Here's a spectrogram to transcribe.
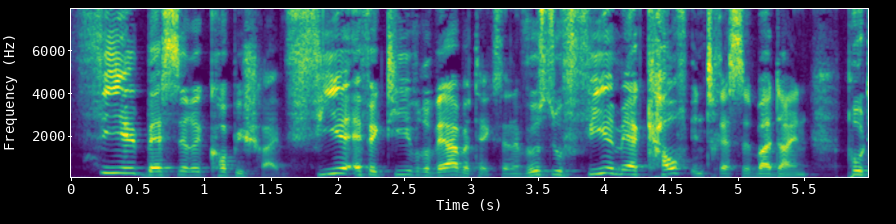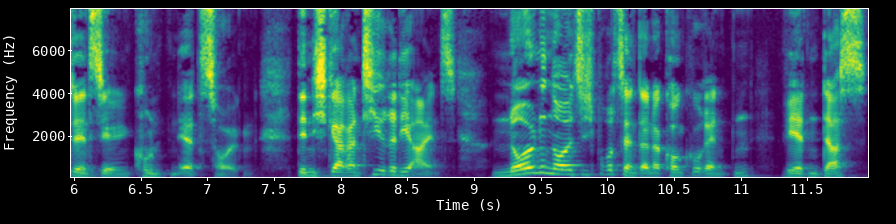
viel bessere Copy schreiben, viel effektivere Werbetexte, dann wirst du viel mehr Kaufinteresse bei deinen potenziellen Kunden erzeugen. Denn ich garantiere dir eins, 99% deiner Konkurrenten werden das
